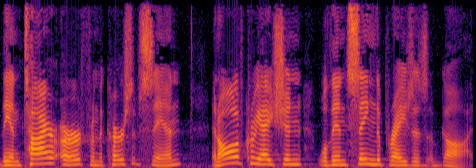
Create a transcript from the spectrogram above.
the entire earth from the curse of sin, and all of creation will then sing the praises of God.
